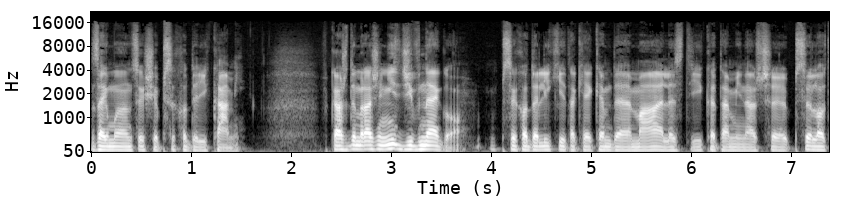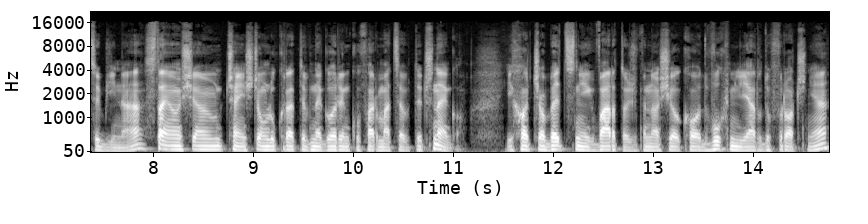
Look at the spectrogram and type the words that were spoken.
zajmujących się psychodelikami. Każdym razie nic dziwnego. Psychodeliki takie jak MDMA, LSD, ketamina czy psylocybina stają się częścią lukratywnego rynku farmaceutycznego. I choć obecnie ich wartość wynosi około 2 miliardów rocznie,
